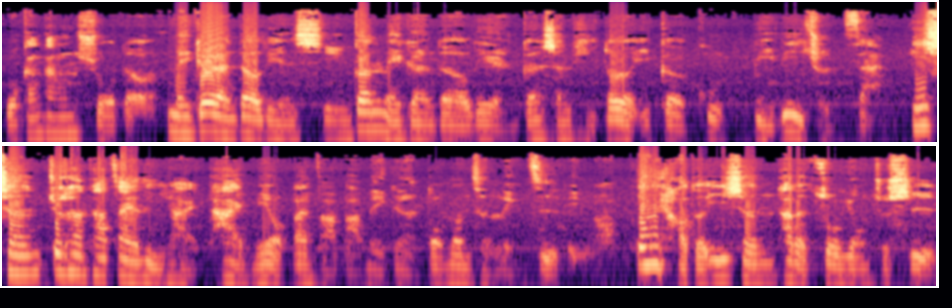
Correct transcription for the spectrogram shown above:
我刚刚说的，每个人的脸型跟每个人的脸跟身体都有一个固比例存在。医生就算他再厉害，他也没有办法把每个人都弄成零至零哦。因为好的医生，他的作用就是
